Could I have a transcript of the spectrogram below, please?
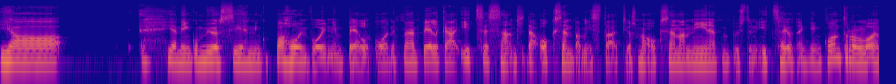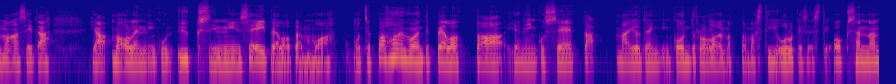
Ja ja niin kuin myös siihen niin kuin pahoinvoinnin pelkoon. Että mä en pelkää itsessään sitä oksentamista, että jos mä oksennan niin, että mä pystyn itse jotenkin kontrolloimaan sitä ja mä olen niin kuin yksin, niin se ei pelota mua. Mutta se pahoinvointi pelottaa ja niin kuin se, että mä jotenkin kontrolloimattomasti julkisesti oksennan.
